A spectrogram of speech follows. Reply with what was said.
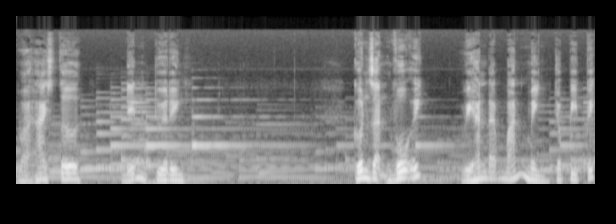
và Heister đến Turing. Cơn giận vô ích vì hắn đã bán mình cho Pipic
